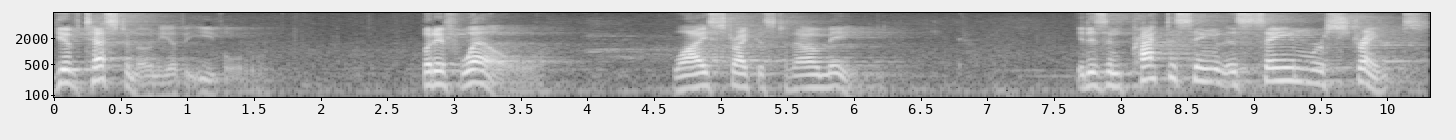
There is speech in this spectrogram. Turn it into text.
give testimony of the evil. But if well, why strikest thou me? It is in practicing this same restraint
